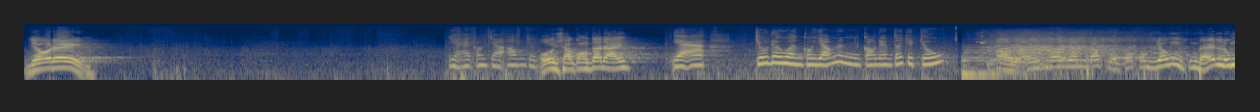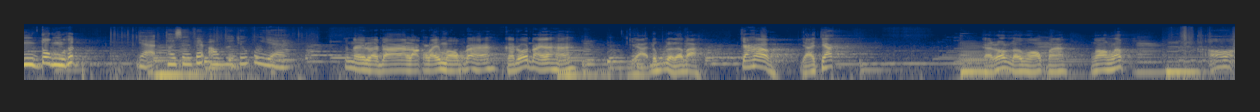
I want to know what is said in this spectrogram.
Vô đi. Dạ con chào ông chào ủa sao con tới đây? Dạ chú để quên con dấu nên con đem tới cho chú. Ôi ơi, phó giám đốc mà có con giống cũng để lung tung hết. Dạ thôi xin phép ông thôi chú con về. Cái này là Đà Lạt loại một đó hả? Cà rốt này đó hả? Dạ đúng rồi đó ba. Chắc không? Dạ chắc Cà rốt loại 1 mà Ngon lắm. Ồ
